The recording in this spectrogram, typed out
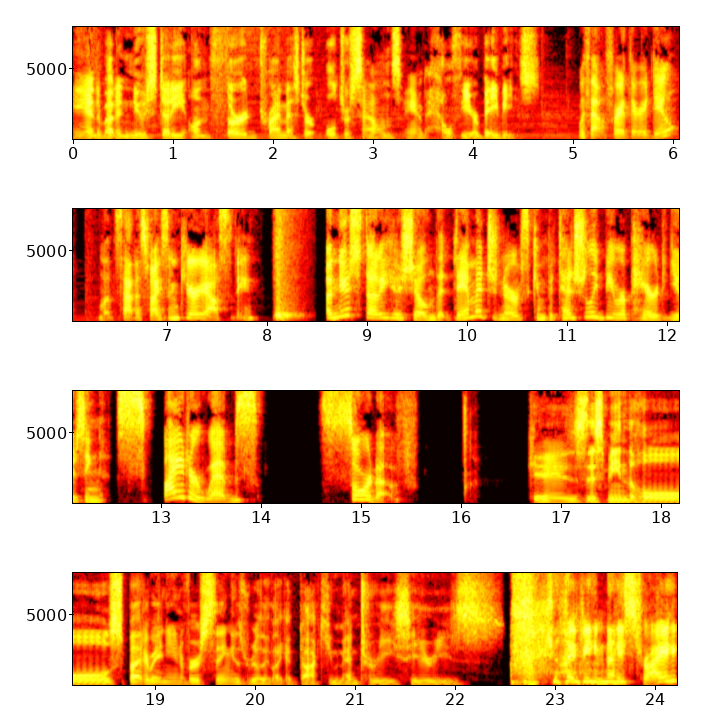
and about a new study on third trimester ultrasounds and healthier babies. Without further ado, let's satisfy some curiosity. A new study has shown that damaged nerves can potentially be repaired using spider webs. Sort of. Okay, does this mean the whole Spider Man universe thing is really like a documentary series? I mean, nice try.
